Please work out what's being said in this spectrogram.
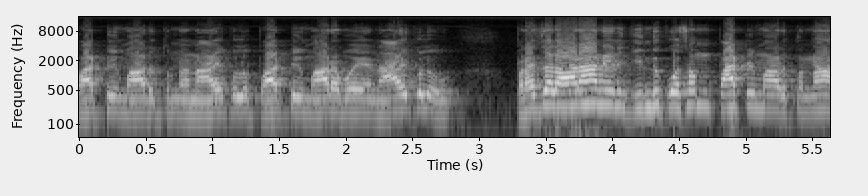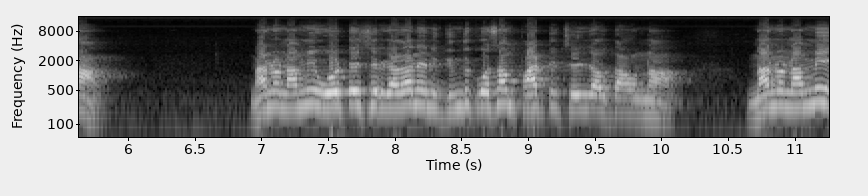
పార్టీ మారుతున్న నాయకులు పార్టీ మారబోయే నాయకులు ప్రజలారా నేను గిందు కోసం పార్టీ మారుతున్నా. నన్ను నమ్మి ఓటేసిరు కదా నేను గిందు కోసం పార్టీ చేంజ్ అవుతా ఉన్నా. నన్ను నమ్మి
